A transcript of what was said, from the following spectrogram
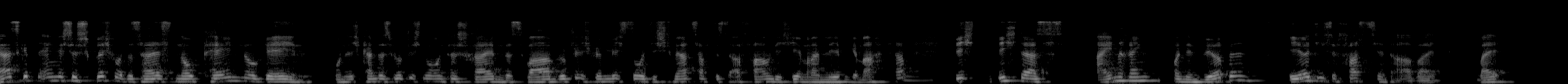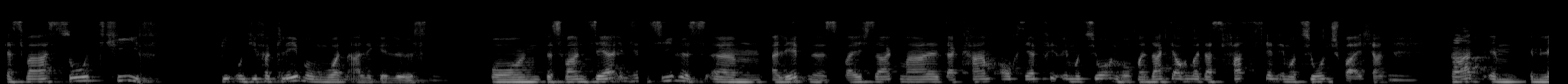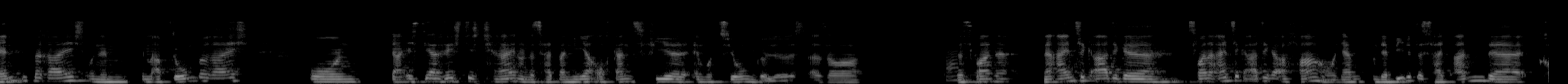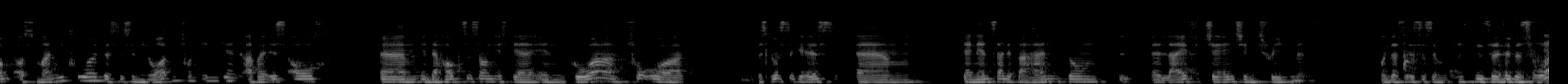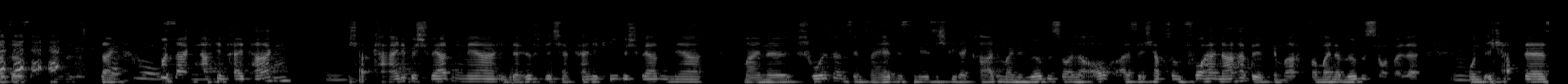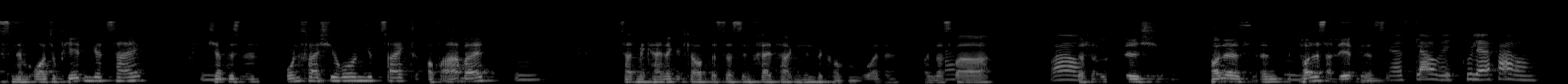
Ja, es gibt ein englisches Sprichwort, das heißt No Pain, No Gain. Und ich kann das wirklich nur unterschreiben. Das war wirklich für mich so die schmerzhafteste Erfahrung, die ich je in meinem Leben gemacht habe. Mhm. Nicht, nicht das Einrenken von den Wirbeln, eher diese Faszienarbeit, weil das war so tief und die Verklebungen wurden alle gelöst. Mhm. Und das war ein sehr intensives ähm, Erlebnis, weil ich sag mal, da kam auch sehr viel Emotionen hoch. Man sagt ja auch immer, dass Faszien Emotionen speichern. Mhm. Gerade im, im Lendenbereich und im, im Abdomenbereich. Und da ist ja richtig rein und das hat bei mir auch ganz viel Emotionen gelöst. Also Spannend. das war eine, eine einzigartige, es war eine einzigartige Erfahrung. Und der, und der bietet es halt an. Der kommt aus Manipur, das ist im Norden von Indien, aber ist auch ähm, in der Hauptsaison ist er in Goa vor Ort. Das Lustige ist, ähm, der nennt seine Behandlung äh, Life-Changing Treatment. Und das ist es im wahrsten Sinne des Wortes. Ich muss sagen, nach den drei Tagen, hm. ich habe keine Beschwerden mehr in der Hüfte, ich habe keine Kniebeschwerden mehr. Meine Schultern sind verhältnismäßig wieder gerade, meine Wirbelsäule auch. Also ich habe so ein Vorher-Nachher-Bild gemacht von meiner Wirbelsäule. Mhm. Und ich habe das einem Orthopäden gezeigt. Mhm. Ich habe das einem Unfallchirurgen gezeigt auf Arbeit. Mhm. Es hat mir keiner geglaubt, dass das in drei Tagen hinbekommen wurde. Und das war, wow. das war wirklich tolles, ein mhm. tolles Erlebnis. Ja, das glaube ich. Coole Erfahrung.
